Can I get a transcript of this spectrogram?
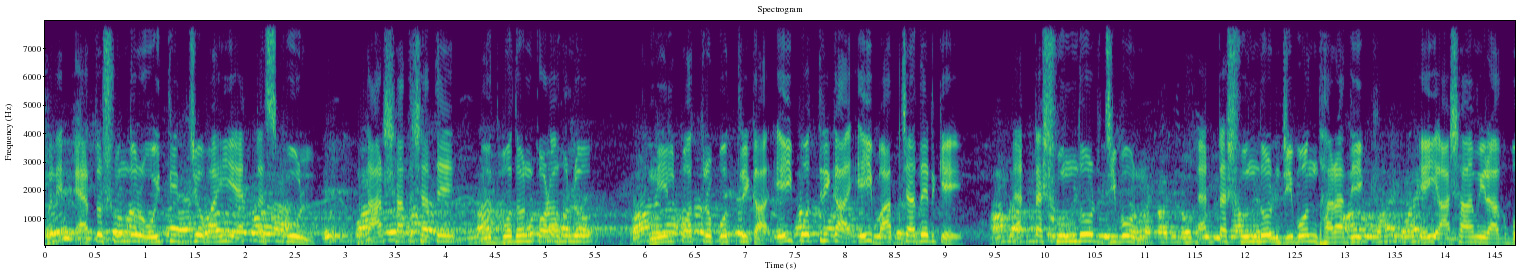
মানে এত সুন্দর ঐতিহ্যবাহী একটা স্কুল। তার সাথে সাথে উদ্বোধন করা হলো নীলপত্র পত্রিকা। এই পত্রিকা এই বাচ্চাদেরকে একটা সুন্দর জীবন, একটা সুন্দর জীবন ধারা দিক, এই আশা আমি রাখব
